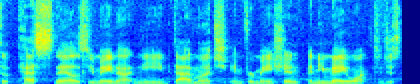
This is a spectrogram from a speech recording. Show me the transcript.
the pest snails you may not need that much information and you may want to just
